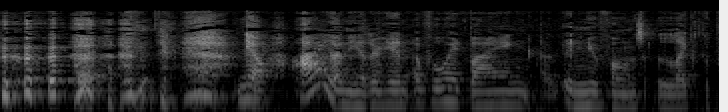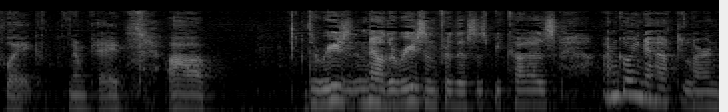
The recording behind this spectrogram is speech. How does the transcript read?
now, I, on the other hand, avoid buying uh, new phones like the plague. Okay, uh, the reason now the reason for this is because I'm going to have to learn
